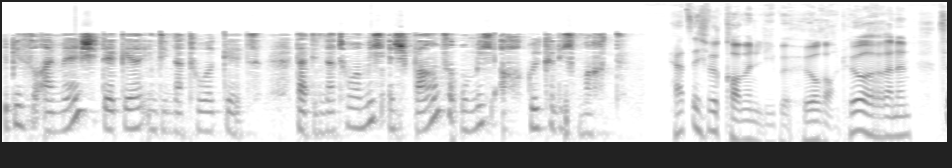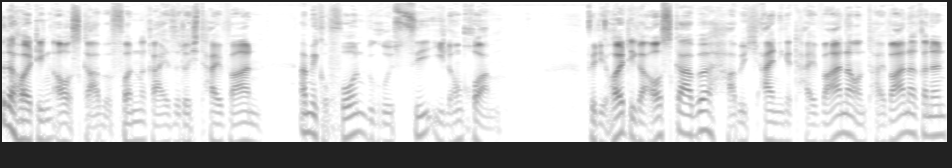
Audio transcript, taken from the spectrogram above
Ich bin so ein Mensch, der gern in die Natur geht, da die Natur mich entspannt und mich auch glücklich macht. Herzlich willkommen, liebe Hörer und Hörerinnen, zu der heutigen Ausgabe von Reise durch Taiwan. Am Mikrofon begrüßt Sie Ilon Huang. Für die heutige Ausgabe habe ich einige Taiwaner und Taiwanerinnen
